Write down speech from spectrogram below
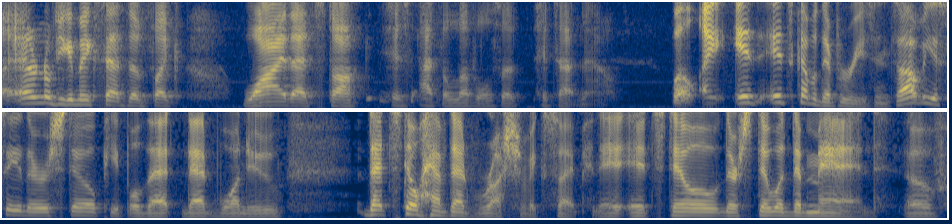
I don't know if you can make sense of like why that stock is at the levels that it's at now. Well, it, it's a couple different reasons. Obviously, there are still people that that want to that still have that rush of excitement. It, it's still there's still a demand of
